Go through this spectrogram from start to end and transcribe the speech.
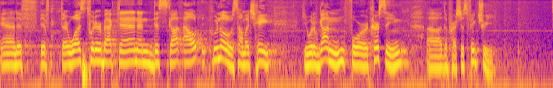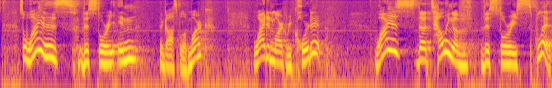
and if, if there was Twitter back then and this got out, who knows how much hate he would have gotten for cursing uh, the precious fig tree. So, why is this story in the Gospel of Mark? Why did Mark record it? Why is the telling of this story split?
